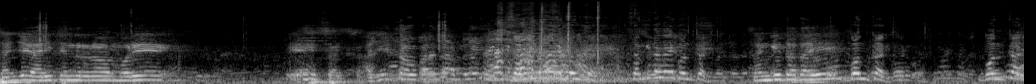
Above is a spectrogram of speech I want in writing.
संजय हरिचंद्रराव मोरे अजित चौकात आपलं संगीताबाई गोंदकर संगीताताई? गोंदकर गोंदकर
